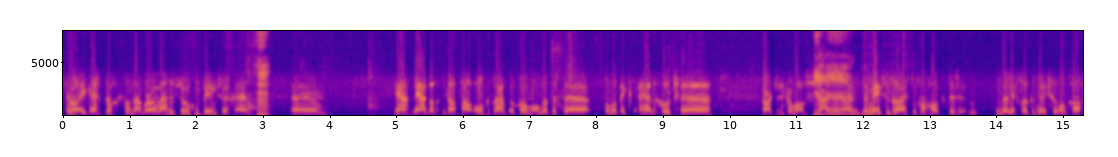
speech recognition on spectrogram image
terwijl ik echt dacht van, nou, maar we waren zo goed bezig. En ehm, ja, nou ja, dat, dat zal ongetwijfeld ook komen omdat, het, eh, omdat ik eh, de grootste karttrekker was. Ja, ja, ja. En, de meeste drive ervoor had. Dus wellicht ook het meeste erom gaf.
